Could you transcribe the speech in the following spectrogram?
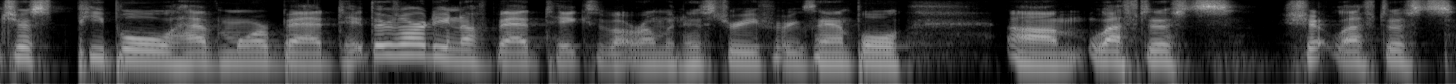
just people have more bad ta- there's already enough bad takes about roman history for example um, leftists shit leftists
